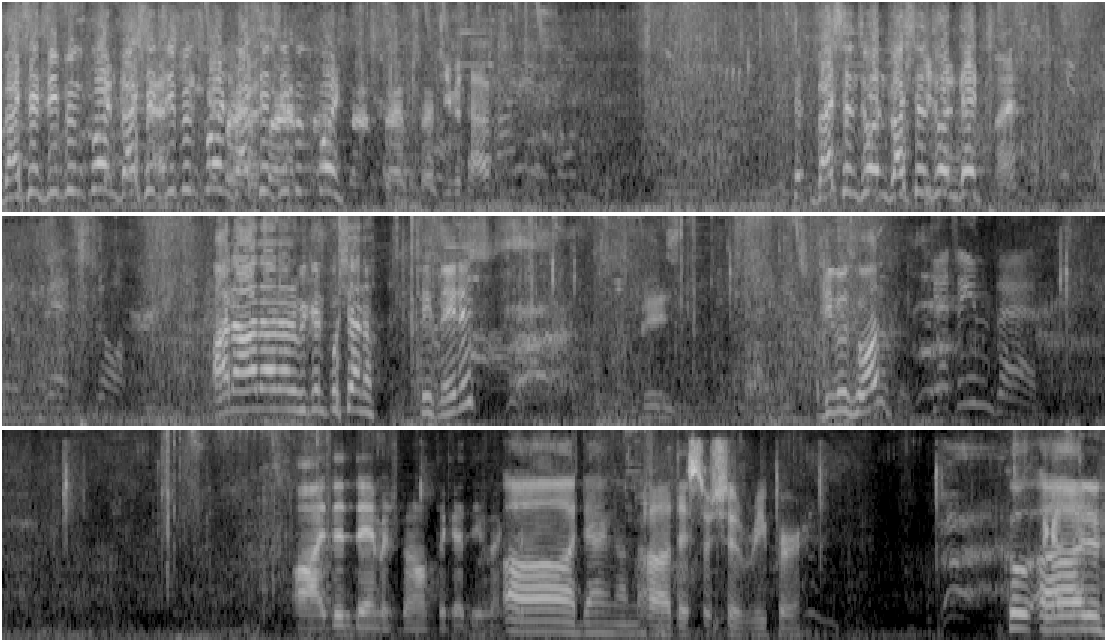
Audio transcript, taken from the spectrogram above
Bastion sleeping point, Bastion sleeping point, Bastion sleeping point. Sorry, sorry, sorry. Divas half. Bastion's one, Bastion's one, dead. Nice. Anna, Anna, Anna, we can push Anna. Please, need it. Divas one. Get in there. Oh, I did damage, but I don't think I did. Oh, dang, Anna. Uh, they switched to Reaper. Cool. Uh,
